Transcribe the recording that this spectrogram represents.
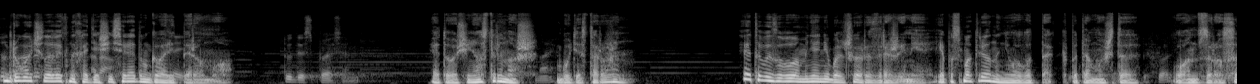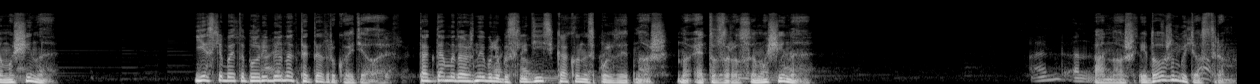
Другой человек, находящийся рядом, говорит первому, «Это очень острый нож, будь осторожен». Это вызвало у меня небольшое раздражение. Я посмотрел на него вот так, потому что он взрослый мужчина. Если бы это был ребенок, тогда другое дело. Тогда мы должны были бы следить, как он использует нож. Но это взрослый мужчина. А нож и должен быть острым.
